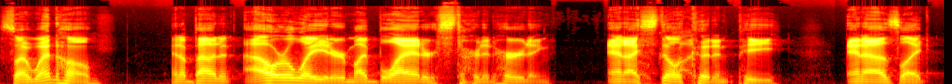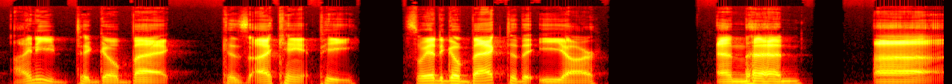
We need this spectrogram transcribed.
So I went home, and about an hour later, my bladder started hurting, and I still God. couldn't pee. And I was like, I need to go back because I can't pee. So we had to go back to the ER, and then uh,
